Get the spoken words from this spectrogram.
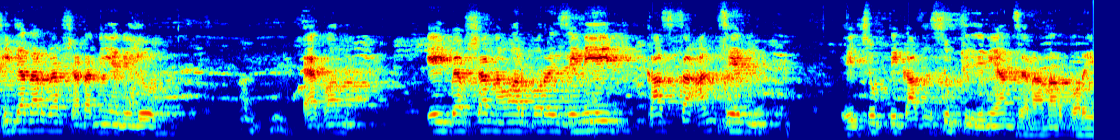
ঠিকাদার ব্যবসাটা নিয়ে নিল। এখন এই ব্যবসা নেওয়ার পরে যিনি কাজটা আনছেন এই চুক্তি কাজের চুক্তি যিনি আনছেন আনার পরে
